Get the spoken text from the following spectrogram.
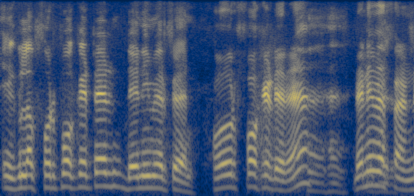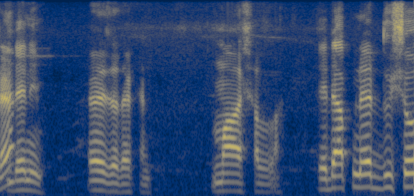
এগুলা ফোর পকেটের ডেনিমের প্যান্ট ফোর পকেটের হ্যাঁ? হ্যাঁ হ্যাঁ। ডেনিমের প্যান্ট হ্যাঁ? ডেনিম এই যে দেখেন মাশাল্লাহ এটা আপনার দুশো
